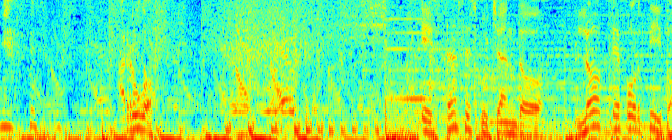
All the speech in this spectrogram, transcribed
Arrugó. Estás escuchando Blog Deportivo.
